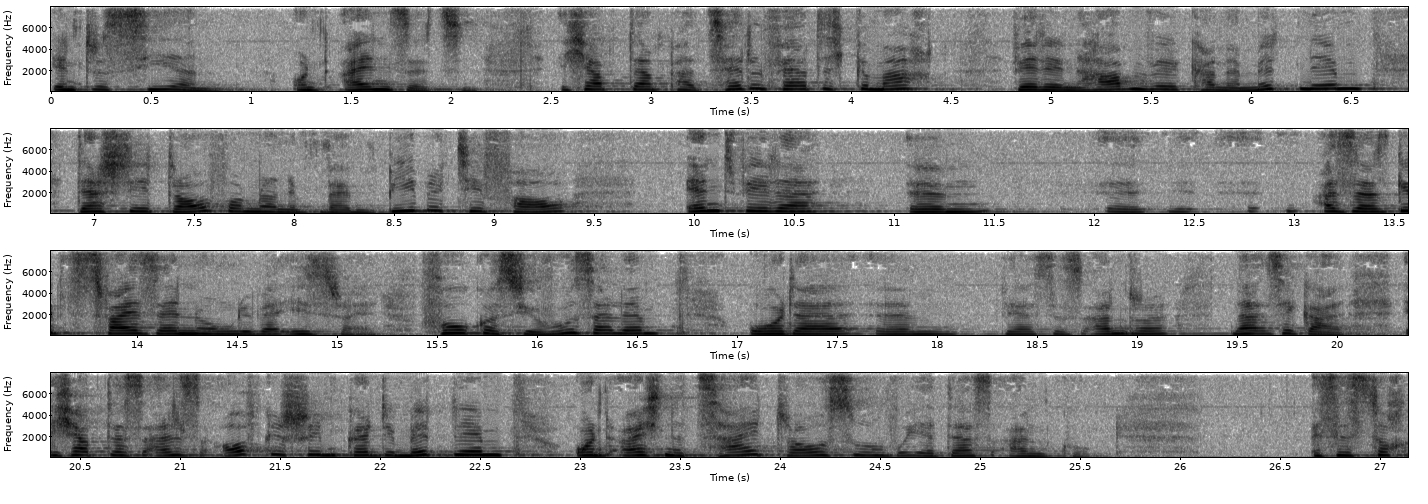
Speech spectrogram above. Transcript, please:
interessieren und einsetzen. Ich habe da ein paar Zettel fertig gemacht. Wer den haben will, kann er mitnehmen. Da steht drauf, wo man beim Bibel TV entweder, ähm, äh, also es gibt zwei Sendungen über Israel. Fokus Jerusalem oder, ähm, wie heißt das andere? Na, ist egal. Ich habe das alles aufgeschrieben, könnt ihr mitnehmen und euch eine Zeit raussuchen, wo ihr das anguckt. Es ist doch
